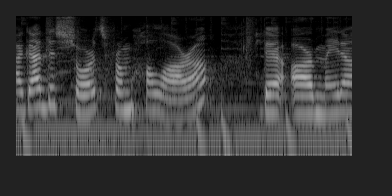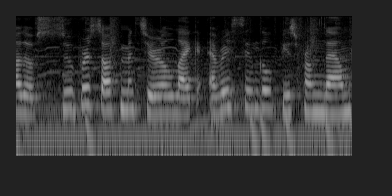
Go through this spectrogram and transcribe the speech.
I got these shorts from Halara They are made out of super soft material, like every single piece from them.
